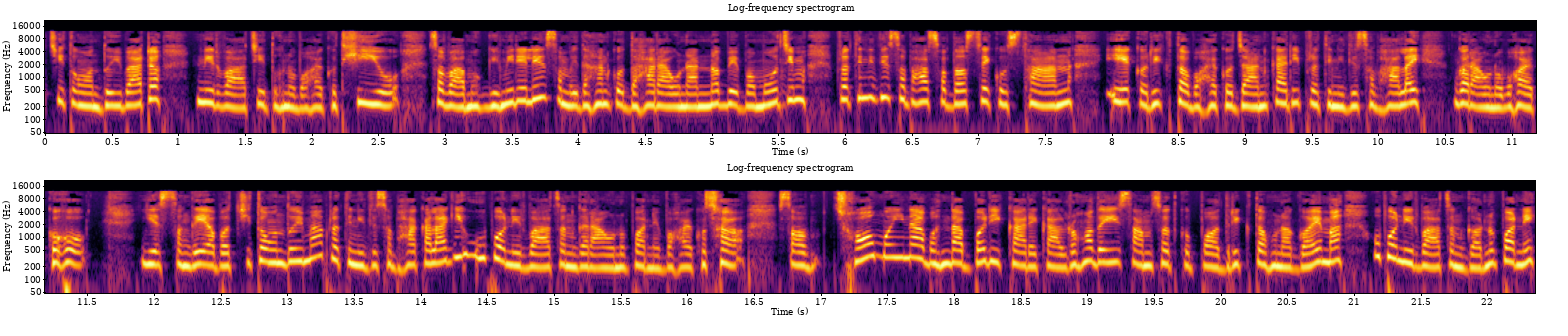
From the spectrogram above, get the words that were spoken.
चितवन दुईबाट निर्वाचित हुनुभएको थियो। सभामुख घिमिरेले संविधानको धारा उनानब्बे बमोजिम प्रतिनिधि सभा सदस्यको स्थान एक रिक्त भएको जानकारी प्रतिनिधि सभालाई गराउनु भएको हो। यससँगै अब चितवन दुईमा प्रतिनिधि सभाका लागि उपनिर्वाचन गराउनु पर्ने भएको छ। छ महिना भन्दा बढ़ी कार्यकाल रहँदै सांसदको पद रिक्त हुन गएमा उपनिर्वाचन गर्नुपर्ने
